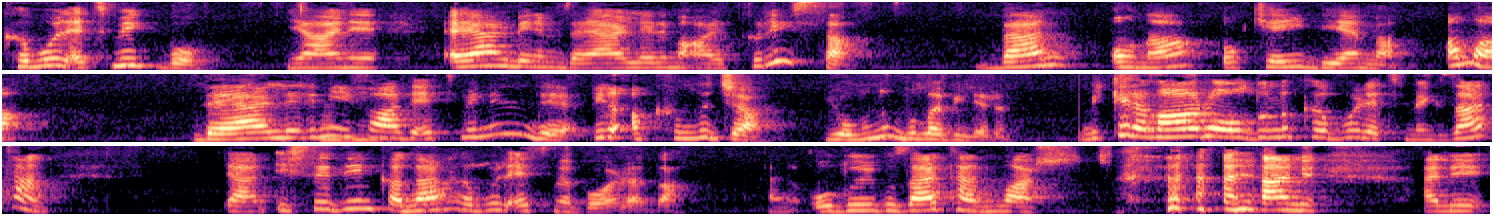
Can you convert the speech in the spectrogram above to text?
Kabul etmek bu. Yani eğer benim değerlerime aykırıysa ben ona okey diyemem. Ama değerlerimi ifade etmenin de bir akıllıca yolunu bulabilirim. Bir kere var olduğunu kabul etmek zaten yani istediğin kadar kabul etme bu arada. Yani o duygu zaten var. yani hani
